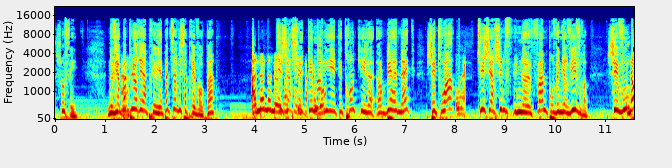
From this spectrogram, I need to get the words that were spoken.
Chauffé. Ne viens pas Ah. pleurer après, il n'y a pas de service après-vente. Hein. Ah non, non, non. Tu cherches, t'es marié, t'es tranquille, chez toi, Ouais. tu cherches une, une femme pour venir vivre chez vous? Non,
